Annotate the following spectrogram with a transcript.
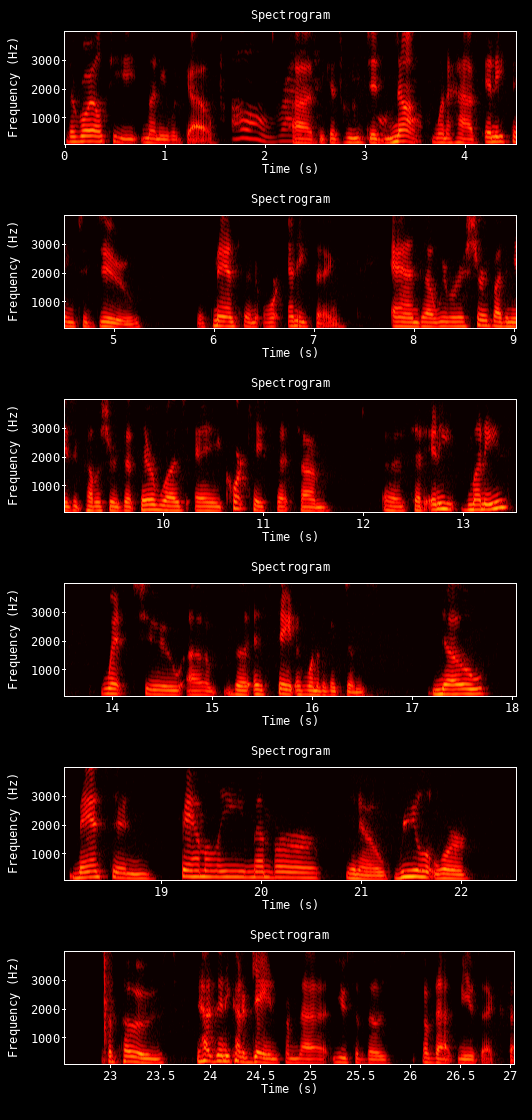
the royalty money would go. Oh, right. Uh, because we did not want to have anything to do with Manson or anything. And uh, we were assured by the music publisher that there was a court case that um, uh, said any monies went to uh, the estate of one of the victims. No Manson family member, you know, real or supposed, has any kind of gain from the use of those of that music. So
